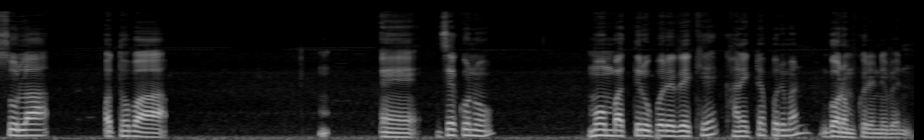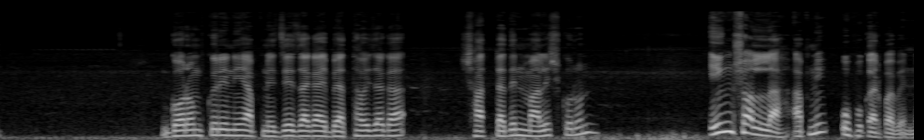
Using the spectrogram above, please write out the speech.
চুলা অথবা যে কোনো মোমবাতির উপরে রেখে খানিকটা পরিমাণ গরম করে নেবেন। গরম করে নিয়ে আপনি যে জায়গায় ব্যথা, ওই জায়গা সাতটা দিন মালিশ করুন। ইনশাল্লাহ আপনি উপকার পাবেন।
